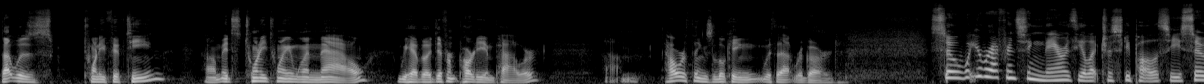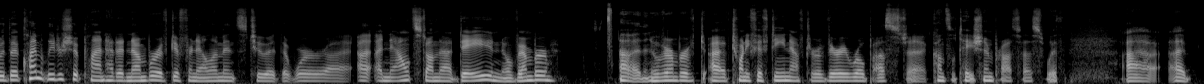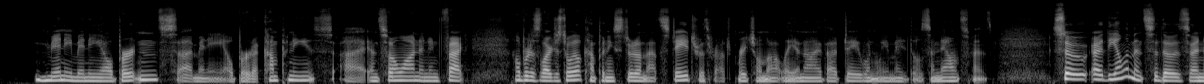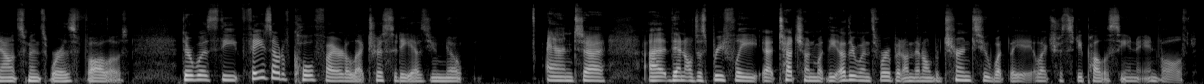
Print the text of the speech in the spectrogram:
That was 2015. Um, it's 2021 now. We have a different party in power. Um, how are things looking with that regard? So, what you're referencing there is the electricity policy. So, the climate leadership plan had a number of different elements to it that were uh, announced on that day in November. Uh, November of, uh, 2015, after a very robust uh, consultation process with uh, uh, many, many Albertans, many Alberta companies, and so on. And in fact, Alberta's largest oil company stood on that stage with Rachel Notley and I that day when we made those announcements. So uh, the elements of those announcements were as follows there was the phase out of coal fired electricity, as you know. And uh, uh, then I'll just briefly uh, touch on what the other ones were, but then I'll return to what the electricity policy involved.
